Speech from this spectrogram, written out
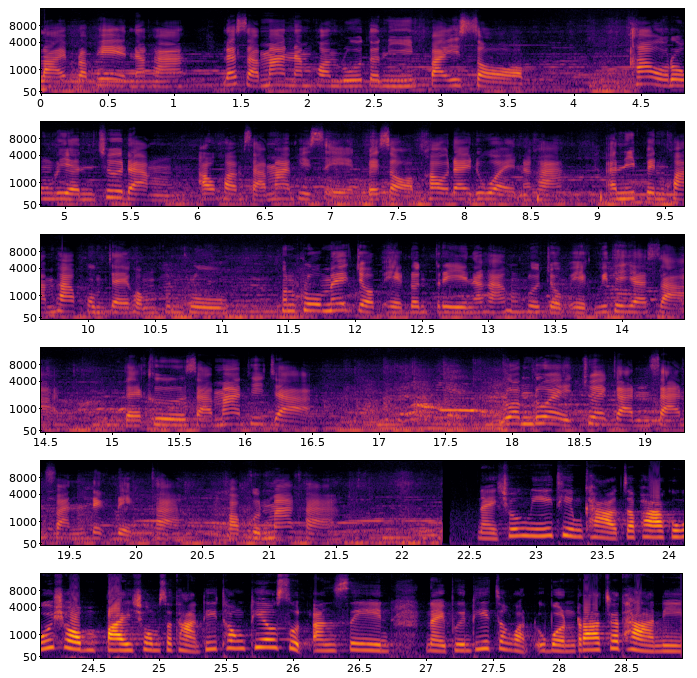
หลายประเภทนะคะ และสามารถนำความรู้ตัวนี้ไปสอบเข้าโรงเรียนชื่อดัง เอาความสามารถพิเศษไปสอบเข้าได้ด้วยนะคะ อันนี้เป็นความภาคภูมิใจของคุณครู คุณครูไม่ได้จบเอกดนตรีนะคะ คุณครูจบเอกวิทยาศาสตร์ แต่คือสามารถที่จะ ร่วมด้วยช่วยกันสารฝันเด็กๆค่ะ ขอบคุณมากค่ะ ในช่วงนี้ทีมข่าวจะพาคุณผู้ชมไปชมสถานที่ท่องเที่ยวสุดอันซีน ในพื้นที่จังหวัดอุบลราชธานี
